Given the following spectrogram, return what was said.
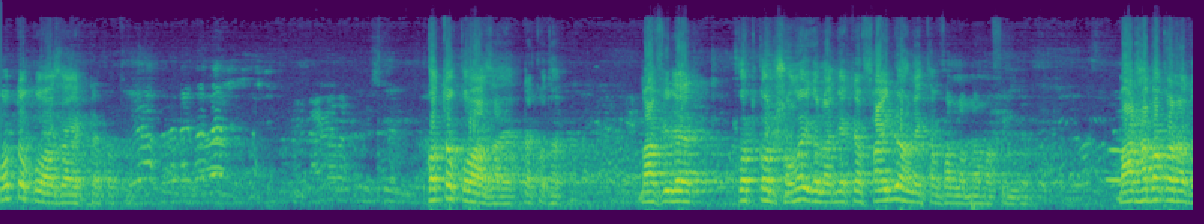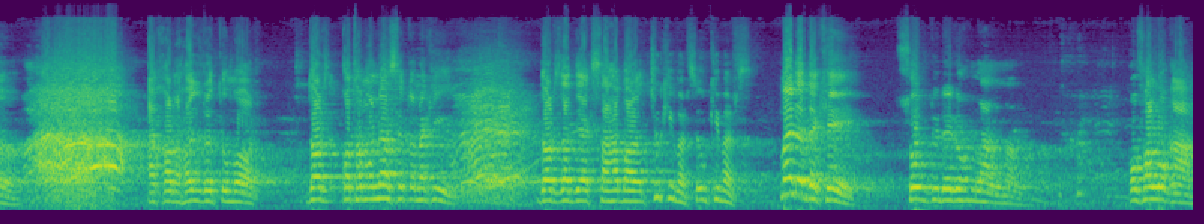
কত কোয়া যায় একটা কথা? কত কোয়া যায় একটা কথা? মাহফিলের কতক্ষণ সময় গেল, আমি একটা ফাইলও হালাইতাম পারলাম না মাহফিলের মার হাবা করা দাও। এখন হজরত তোমার কথা মনে আছে তো নাকি? দরজা দিয়ে এক সাহাবা চুকি মারছে, উকি মারছে। মানে দেখে, চোখ দুটো এরকম লাল লাল। কফালো গাম।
